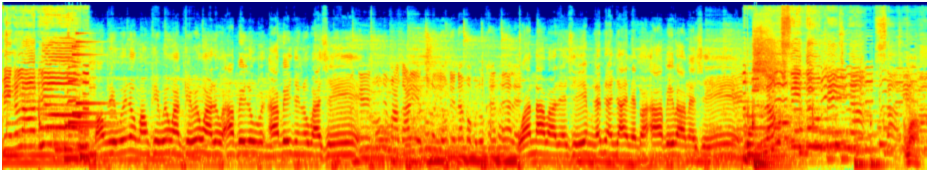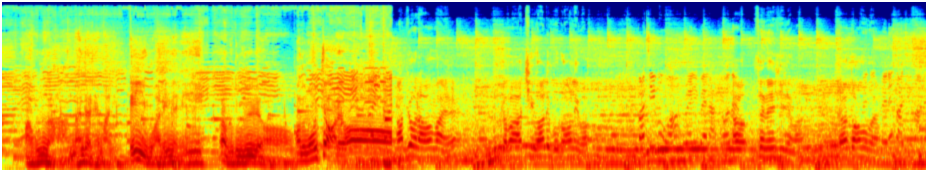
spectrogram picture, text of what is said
မင်္ဂလာပြောမောင်လေးဝင်းတို့မောင်ခင်ဝင်းဝါခင်ဝင်းဝါတို့အားပေးလို့အားပေးခြင်းလို့ပါရှင်ကဲကိုမြန်မာကားတွေအခုလိုရုံတင်တဲ့ပုံဘယ်လိုခံစားရလဲဝမ်းသာပါတယ်ရှင်မနေ့ပြန်ကြရင်လည်းတော့အားပေးပါမယ်ရှင်လောင်စီသူမင်းနာစာအမ မကူကမန်းတက်ထဲမှာလေအေးကြီးကွာလေးနဲ့လေအဲ့ဘသူလေးတွေဟောဟောသဘောကြောက်တယ်ဟောငါပြောတာဗောမရဲ့ကဘာချီဝါလေးပိုကောင်းလေးဗောသွားကြည့်ဖို့ရော ready ပဲလားပြောတယ်ဟုတ်စနေရှိတယ်မှာတော့တောင်းဖို့ပဲဘယ်နဲ့သွားကြည့်ပါလဲ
